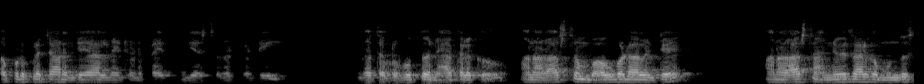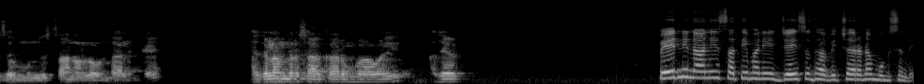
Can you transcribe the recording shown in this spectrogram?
తప్పుడు ప్రచారం చేయాలనేటువంటి ప్రయత్నం చేస్తున్నటువంటి గత ప్రభుత్వ నేతలకు మన రాష్ట్రం బాగుపడాలంటే మన రాష్ట్రం అన్ని విధాలుగా ముందు ముందు స్థానంలో ఉండాలంటే ప్రజలందరి సహకారం కావాలి. అదే పేర్ని నాని సతీమణి జయసుధ విచారణ ముగిసింది.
